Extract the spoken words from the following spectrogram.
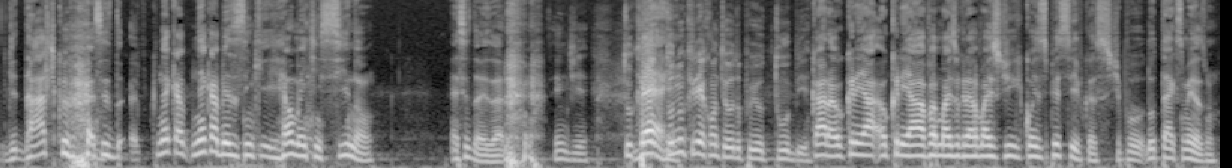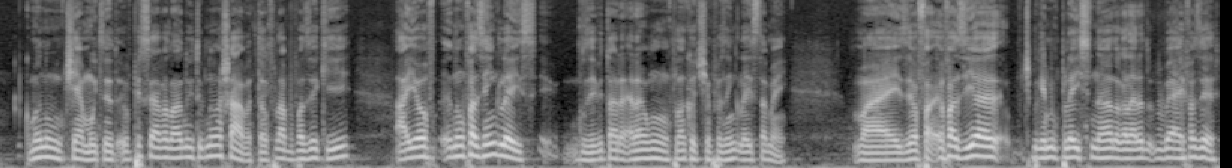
Didático, do- minha, ca- minha cabeça assim que realmente ensinam, esses dois, velho. Entendi. Tu, cria- tu não cria conteúdo pro YouTube? Cara, eu, cria, eu criava, mas eu criava mais de coisas específicas, tipo, do text mesmo. Como eu não tinha muito, eu pesquisava lá no YouTube e não achava. Então eu falava, vou fazer aqui. Aí eu, eu não fazia inglês. Inclusive tá- era um plano que eu tinha pra fazer inglês também. Mas eu, eu fazia, tipo, gameplay ensinando a galera do BR a fazer.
